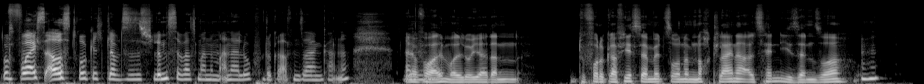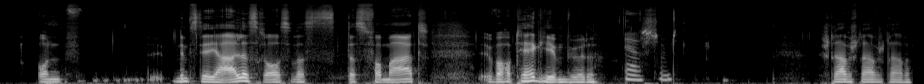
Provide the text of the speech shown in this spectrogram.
bevor ich es ausdrucke. Ich glaube, das ist das Schlimmste, was man einem Analogfotografen sagen kann. Ne? ja, Ähm, vor allem, weil du ja dann, du fotografierst ja mit so einem noch kleiner als Handysensor Mhm. und nimmst dir ja alles raus, was das Format überhaupt hergeben würde. Ja, das stimmt. Strafe, Strafe, Strafe.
